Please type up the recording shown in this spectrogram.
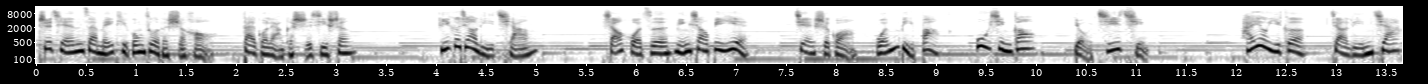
之前在媒体工作的时候，带过两个实习生，一个叫李强。小伙子名校毕业，见识广，文笔棒，悟性高，有激情。还有一个叫林佳，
